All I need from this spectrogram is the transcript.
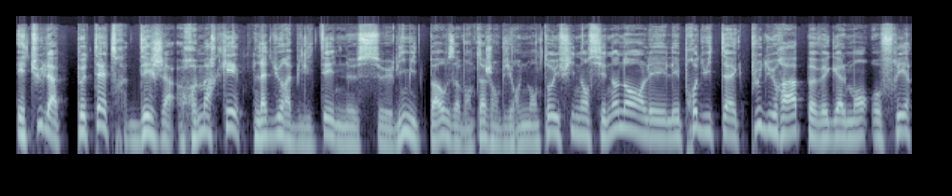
et tu l'as peut-être déjà remarqué, la durabilité ne se limite pas aux avantages environnementaux et financiers. Non, non, les, produits tech plus durables peuvent également offrir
